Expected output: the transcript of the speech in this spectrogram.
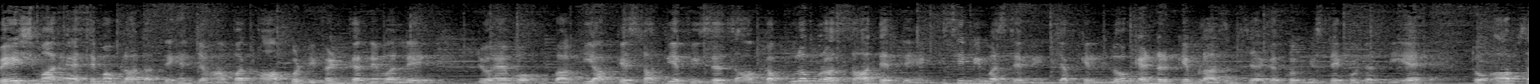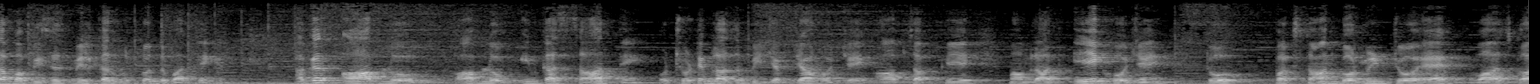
بے شمار ایسے معاملات آتے ہیں جہاں پر آپ کو ڈیفینڈ کرنے والے جو ہیں وہ باقی آپ کے ساتھی افیسرز آپ کا پورا پورا ساتھ دیتے ہیں کسی بھی مسئلے میں، جبکہ لو کینڈر کے ملازم سے اگر کوئی مسٹیک ہو جاتی ہے تو آپ سب افیسرز مل کر اس کو دباتے ہیں۔ اگر آپ لوگ آپ لوگ ان کا ساتھ دیں اور چھوٹے ملازم بھی یکجا ہو جائیں، آپ سب کے معاملات ایک ہو جائیں، تو پاکستان گورنمنٹ جو ہے، بعض کا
